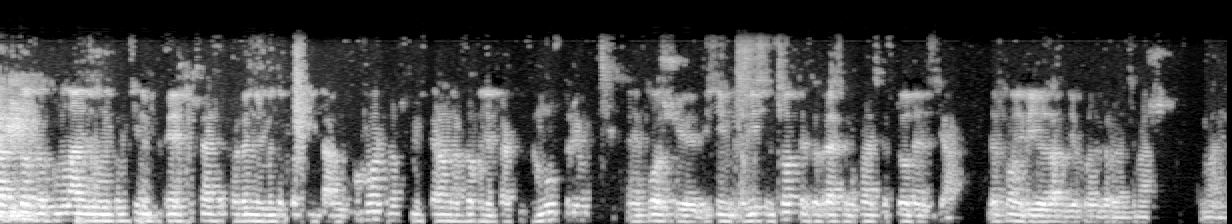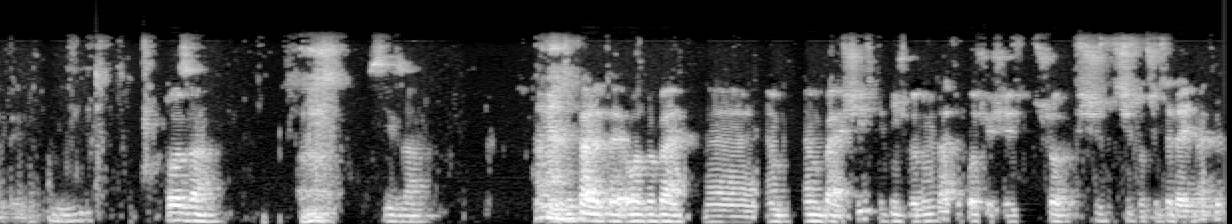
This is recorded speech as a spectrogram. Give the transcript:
Дати дозвіл комунальному некомерційному підприємству Центр первинної медико-санітарної допомоги Тромської міської ради розроблення проекту самоустрою е, площею 8, 8 сотих з адресою Миколаївська 111 А. Основної відео заходів охорони здоров'я. Це наш комунальний підприємство. Хто за? Всі за. Затвердити ОСББ е, МБ6 технічну документацію площею 669 метрів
